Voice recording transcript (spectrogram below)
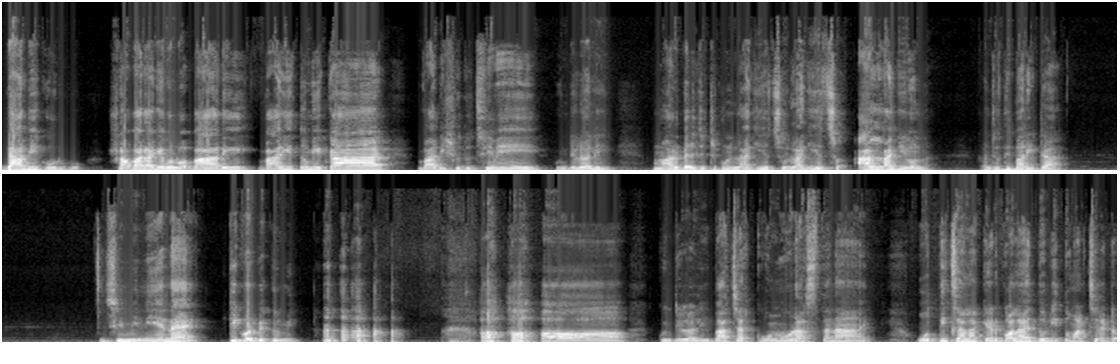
দাবি করব। সবার আগে বলব, বাড়ি বাড়ি তুমি কার? বাড়ি শুধু ঝিমির কুইন্টেল আলী মার্বেল যেটুকুন লাগিয়েছো লাগিয়েছো, আর লাগিও না। কারণ যদি বাড়িটা ঝিমি নিয়ে নেয়, কী করবে তুমি? হা হা বাঁচার কোনো রাস্তা নাই। অতি চালাকের গলায় দড়ি তোমার ছেলেটা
